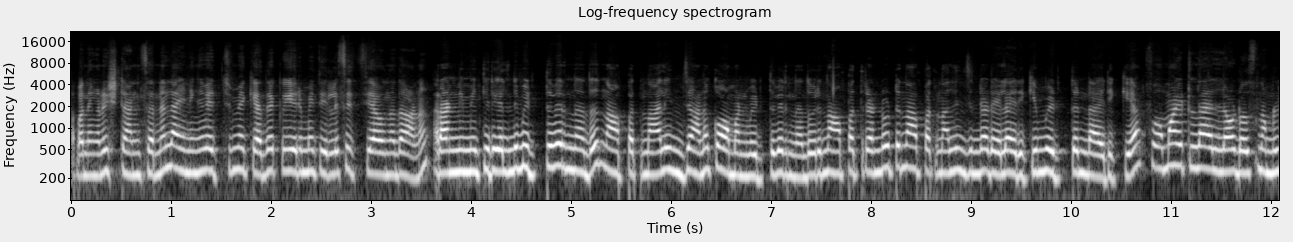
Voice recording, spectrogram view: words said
അപ്പൊ നിങ്ങളുടെ ഇഷ്ടാനുസരണം ലൈനിങ് വെച്ചും വെക്കാതെ ഒക്കെ ഈ ഒരു മെറ്റീരിയൽ സ്റ്റിച്ച് ചെയ്യാവുന്നതാണ്. റണ്ണിങ് മെറ്റീരിയലിന്റെ വിടുത്ത് വരുന്നത് നാൽപ്പത്തിനാല് ഇഞ്ചാണ് കോമൺ വിടുത്ത് വരുന്നത് ഒരു നാൽപ്പത്തിരണ്ട് തൊട്ട് നാൽപ്പത്തിനാല് ഇഞ്ചിന്റെ ഇടയിലായിരിക്കും. വിടുത്ത് ഉണ്ടായിരിക്കുക. ഫോം ആയിട്ടുള്ള എല്ലാ ഡോസും നമ്മൾ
